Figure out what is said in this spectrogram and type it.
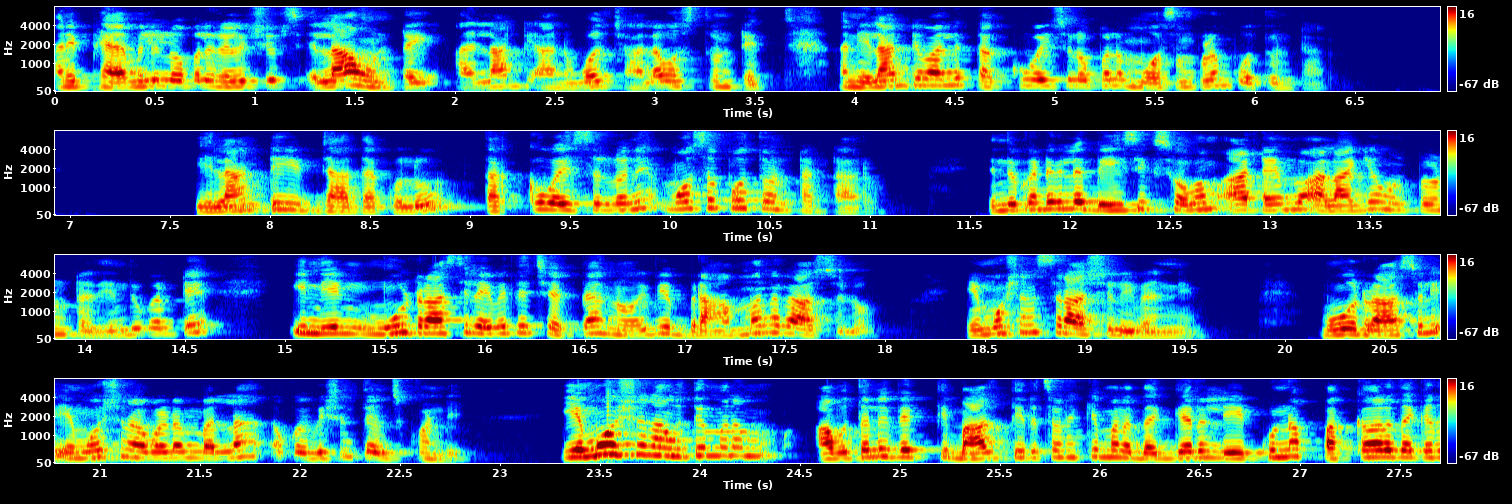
అని ఫ్యామిలీ లోపల రిలేషన్షిప్స్ ఎలా ఉంటాయి? అలాంటి అనుభవాలు చాలా వస్తుంటాయి. అని ఇలాంటి వాళ్ళు తక్కువ వయసు లోపల మోసం కూడా పోతుంటారు. ఇలాంటి జాతకులు తక్కువ వయసులోనే మోసపోతుంటారు ఎందుకంటే వీళ్ళ బేసిక్ స్వభావం ఆ టైంలో అలాగే ఉంటూ ఉంటుంది. ఎందుకంటే ఈ నేను మూడు రాశులు ఏవైతే చెప్పానో ఇవి బ్రాహ్మణ రాశులు ఎమోషన్స్ రాశులు ఇవన్నీ. మూడు రాశులు ఎమోషన్ అవ్వడం వల్ల ఒక విషయం తెలుసుకోండి. ఎమోషన్ అవుతే మనం అవతలి వ్యక్తి బాధ తీర్చడానికి మన దగ్గర లేకుండా పక్క వాళ్ళ దగ్గర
